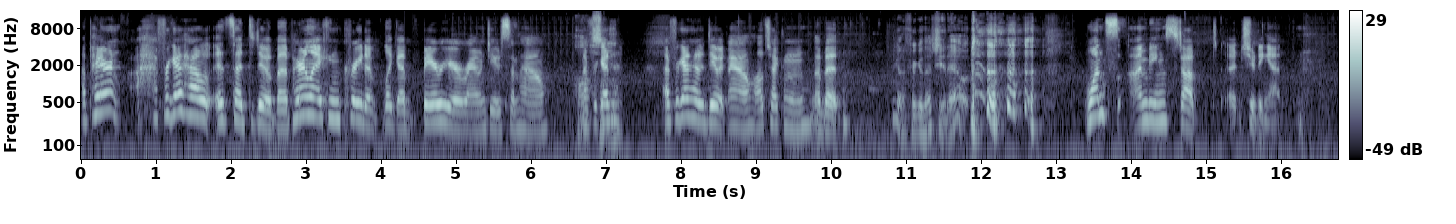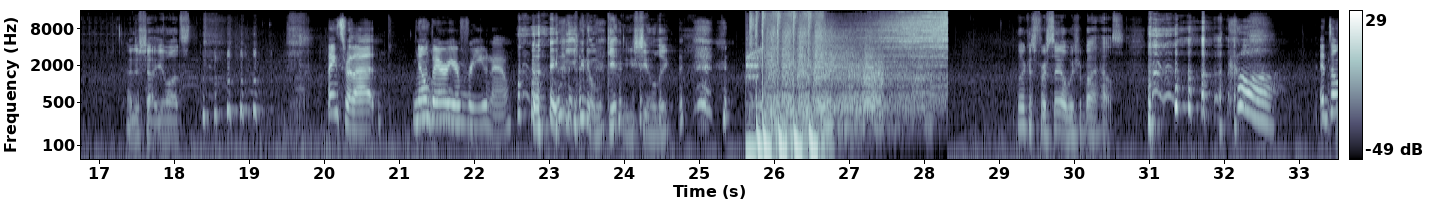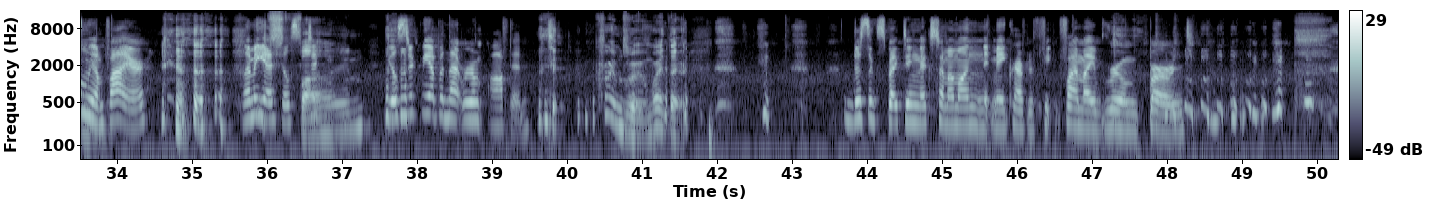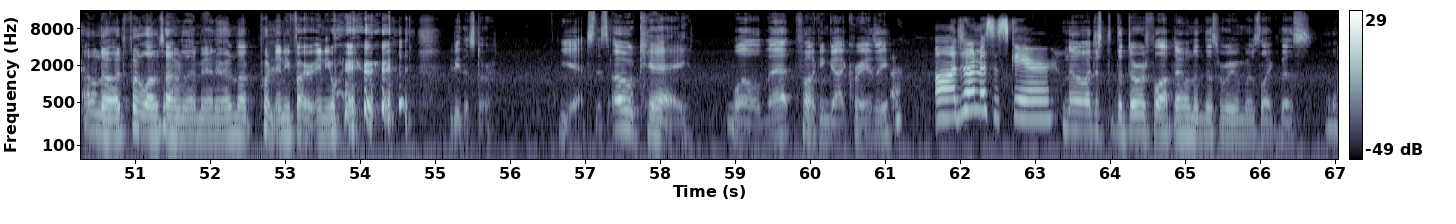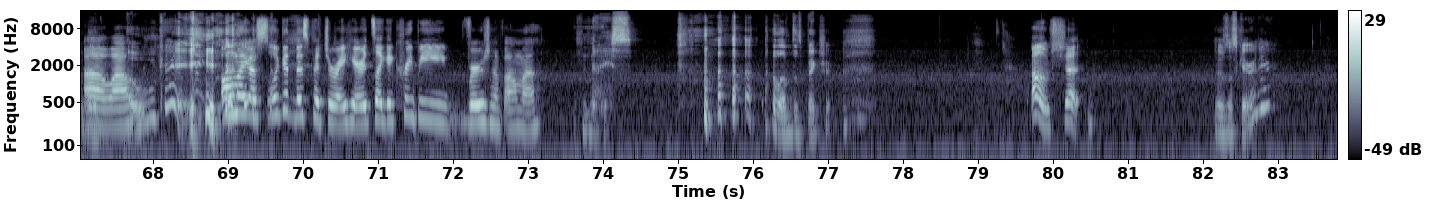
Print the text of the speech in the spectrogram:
Apparent, I forget how it said to do it, but apparently I can create a like a barrier around you somehow. And I forget, I forget how to do it now. I'll check in a bit. You gotta figure that shit out. Once I'm being stopped at shooting at. I just shot you lots. Thanks for that. No barrier for you now. you don't get any shielding. Look, it's for sale. We should buy a house. Cool. It's only on fire. Let me guess, you'll stick Fine. you'll stick me up in that room often. Crim's room, right there. I'm just expecting next time I'm on Minecraft to find my room burned. I don't know. I'd put a lot of time into that manor. I'm not putting any fire anywhere. Be this door. Yeah, it's this. Okay. Well, that fucking got crazy. Aw, did I miss a scare? No, I just the doors flopped down and this room was like this. Oh, wow. Okay. Oh my gosh, look at this picture right here. It's like a creepy version of Alma. nice. I love this picture. Oh shit. There's a scare in here?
